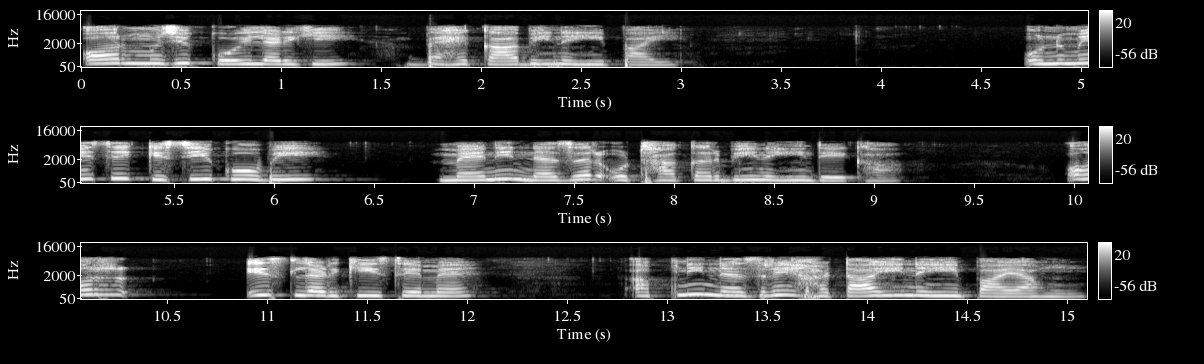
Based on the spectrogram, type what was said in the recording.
और मुझे कोई लड़की बहका भी नहीं पाई। उनमें से किसी को भी मैंने नज़र उठाकर भी नहीं देखा और इस लड़की से मैं अपनी नज़रें हटा ही नहीं पाया हूँ।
